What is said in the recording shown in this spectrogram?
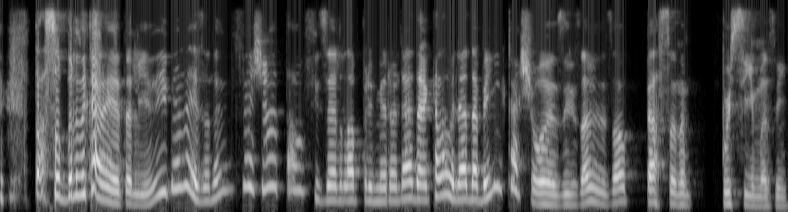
tá sobrando caneta ali. E beleza, né? Fechou tal. Fizeram lá a primeira olhada, aquela olhada bem cachorra, assim, sabe? Só passando por cima, assim.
